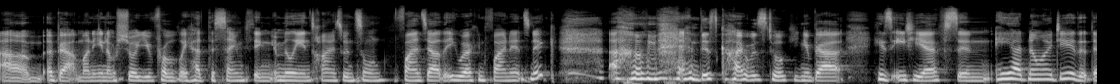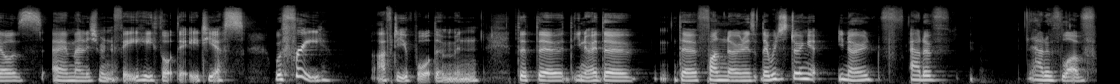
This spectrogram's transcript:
um, about money, and I'm sure you've probably had the same thing a million times when someone finds out that you work in finance, Nick. Um, and this guy was talking about his ETFs, and he had no idea that there was a management fee. He thought the ETFs were free after you've bought them and that the you know the the fund owners they were just doing it you know out of out of love.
